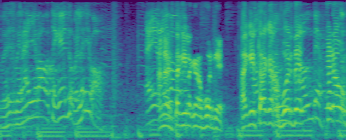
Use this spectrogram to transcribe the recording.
Me, me la he llevado, te quedo, me la he llevado. Ah, no, está aquí la caja fuerte. Aquí está la caja fuerte. Pero.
